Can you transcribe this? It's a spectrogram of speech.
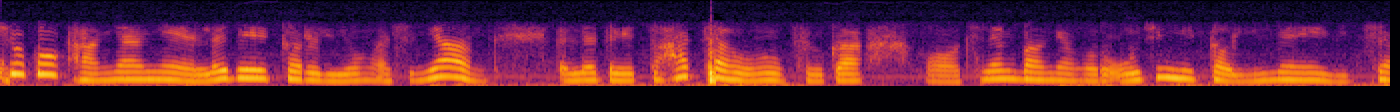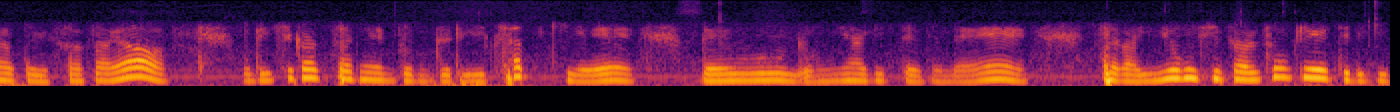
출구 방향의 엘리베이터를 이용하시면 엘리베이터 하차 후 불과 어, 진행 방향으로 50m 이내에 위치하고 있어서요. 우리 시각장애인 분들이 찾기에 매우 용이하기 때문에 제가 이용시설 소개해드리기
